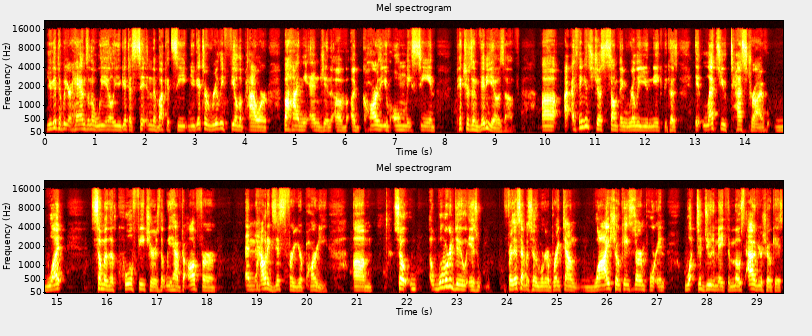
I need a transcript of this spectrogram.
You get to put your hands on the wheel, you get to sit in the bucket seat, you get to really feel the power behind the engine of a car that you've only seen pictures and videos of. Uh, I, think it's just something really unique because it lets you test drive what some of the cool features that we have to offer and how it exists for your party. Um, so, what we're going to do is for this episode, we're going to break down why showcases are important, what to do to make the most out of your showcase,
